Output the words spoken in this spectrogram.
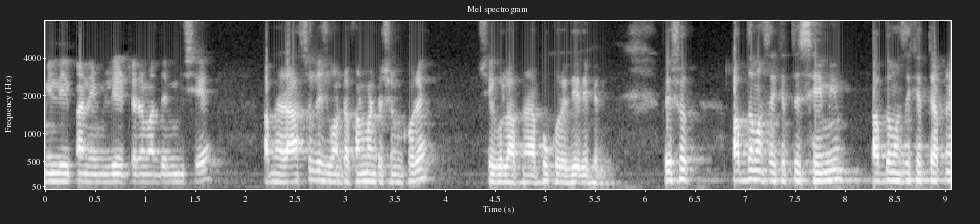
মিলি পানি মিলিলিটারের মধ্যে মিশিয়ে আপনারা আটচল্লিশ ঘণ্টা ফার্মেন্টেশন করে সেগুলো আপনারা পুকুরে দিয়ে দেবেন। এসব পাবদা মাছের ক্ষেত্রে সেমই পাবদা মাছের ক্ষেত্রে আপনি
